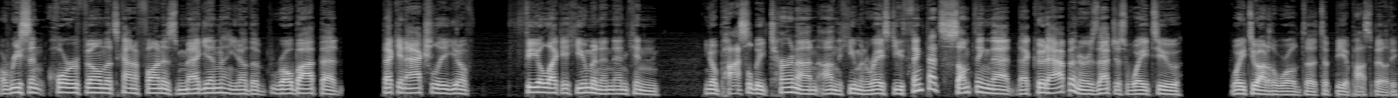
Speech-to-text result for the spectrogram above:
a recent horror film that's kind of fun is Megan, you know, the robot that that can actually, you know, feel like a human and, and can, you know, possibly turn on on the human race. Do you think that's something that that could happen or is that just way too way too out of the world to, to be a possibility?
